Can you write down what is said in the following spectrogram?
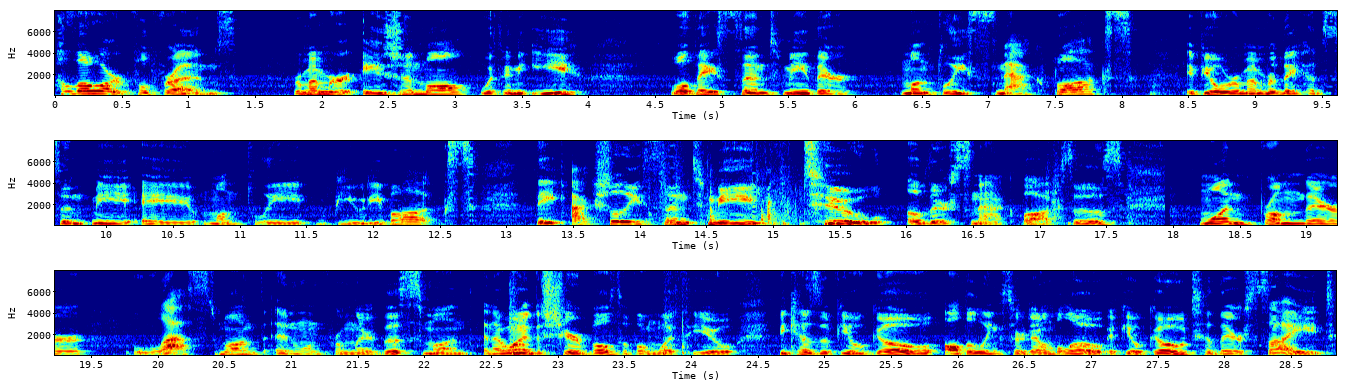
Hello, artful friends! Remember EsianMall with an E? Well, they sent me their monthly snack box. If you'll remember, they had sent me a monthly beauty box. They actually sent me two of their snack boxes. One from their last month and one from there this month and I wanted to share both of them with you because if you'll go, all the links are down below, if you'll go to their site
